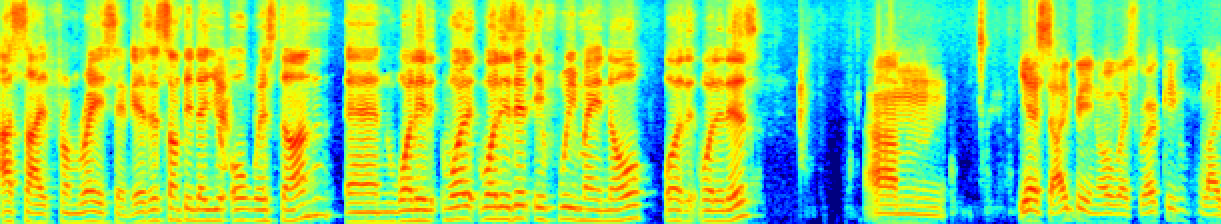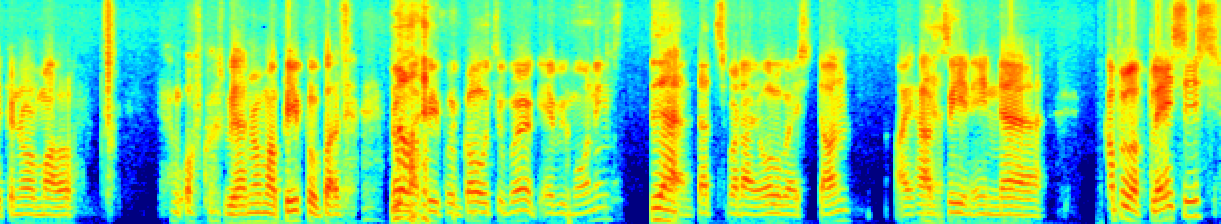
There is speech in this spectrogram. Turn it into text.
aside from racing is it something that you always done and what it what what is it if we may know what what it is um, yes. I've been always working like a normal. Of course, we are normal people, but normal No. people go to work every morning, yeah and that's what I always done. I have Yes. been in a couple of places.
